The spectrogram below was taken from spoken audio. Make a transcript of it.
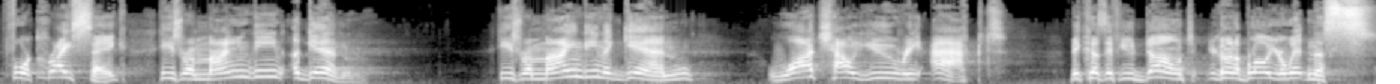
for Christ's sake, he's reminding again. He's reminding again Watch how you react because if you don't, you're going to blow your witness.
